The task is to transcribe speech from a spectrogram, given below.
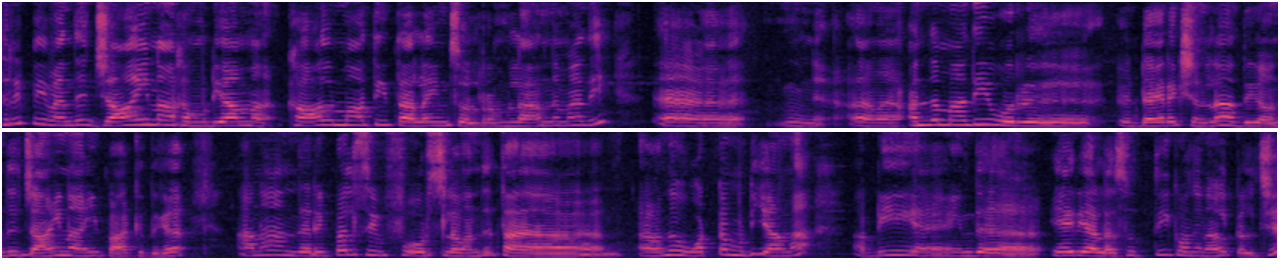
திருப்பி வந்து ஜாயின் ஆக முடியாமல் கால் மாற்றி தலைன்னு சொல்கிறோம்ல அந்த மாதிரி அந்த மாதிரி ஒரு டைரெக்ஷனில் அது வந்து ஜாயின் ஆகி பார்க்குதுங்க ஆனால் அந்த ரிப்பல்சிவ் ஃபோர்ஸில் வந்து த வந்து ஒட்ட முடியாமல் அப்படி இந்த ஏரியாவில் சுற்றி கொஞ்ச நாள் கழித்து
